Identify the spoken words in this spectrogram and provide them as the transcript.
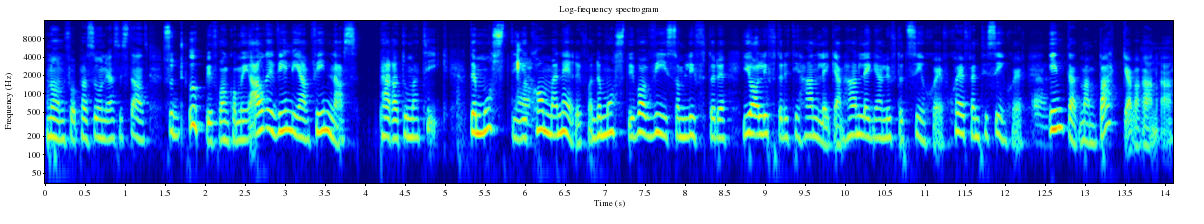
någon för personlig assistans. Så uppifrån kommer ju aldrig viljan finnas per automatik. Det måste ju komma nerifrån. Det måste ju vara vi som lyfter det. Jag lyfter det till handläggaren, handläggaren lyfter till sin chef, chefen till sin chef. Inte att man backar varandra.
